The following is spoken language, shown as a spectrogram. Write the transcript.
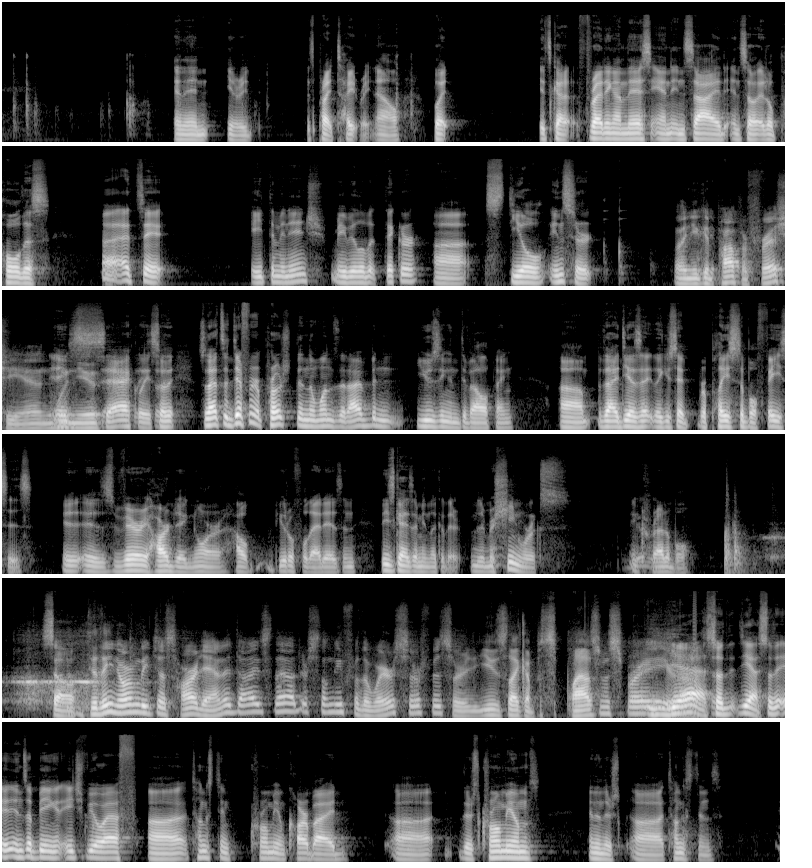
and then you know it's probably tight right now, but it's got threading on this and inside, and so it'll pull this. Uh, I'd say eighth of an inch, maybe a little bit thicker, uh, steel insert Well, And you can pop a freshie in when you. Exactly. So, so that's a different approach than the ones that I've been using and developing. Um, the idea is that, like you said, replaceable faces i- is, very hard to ignore. How beautiful that is, and these guys, I mean, look at their their machine works incredible. So Do they normally just hard anodize that or something for the wear surface, or use like a plasma spray? yeah, so yeah, so it ends up being an HVOF uh, tungsten chromium carbide. Uh, there's chromiums, and then there's uh, tungstens,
